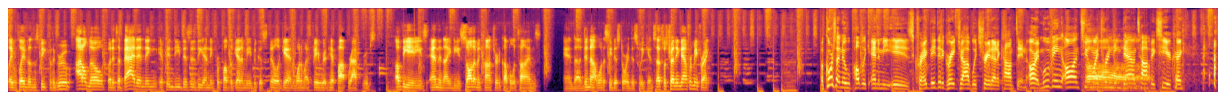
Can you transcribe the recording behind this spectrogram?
Flavor Flav doesn't speak for the group. I don't know, but it's a bad ending if indeed this is the ending for Public Enemy because still, again, one of my favorite hip hop rap groups of the 80s and the 90s. Saw them in concert a couple of times and uh, did not want to see this story this weekend. So that's what's trending down for me, Frank. Of course, I know who Public Enemy is, Craig. They did a great job with Straight Outta Compton. All right, moving on to my trending down topics here, Craig.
